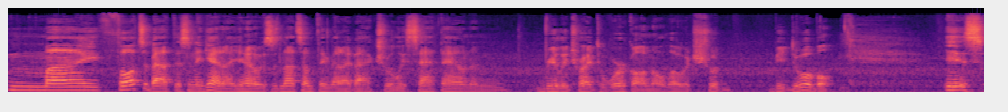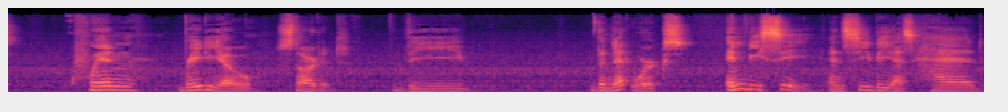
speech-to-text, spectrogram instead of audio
my thoughts about this, and again, you know, this is not something that I've actually sat down and really tried to work on, although it should be doable, is when radio started, the the networks, NBC and CBS had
